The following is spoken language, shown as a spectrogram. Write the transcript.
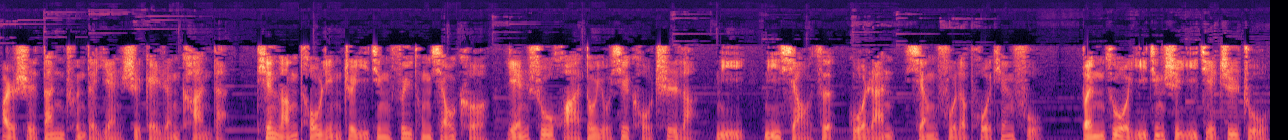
而是单纯的演示给人看的。天狼头领这已经非同小可，连说话都有些口吃了。你，你小子果然降服了破天赋。本座已经是一界之主，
